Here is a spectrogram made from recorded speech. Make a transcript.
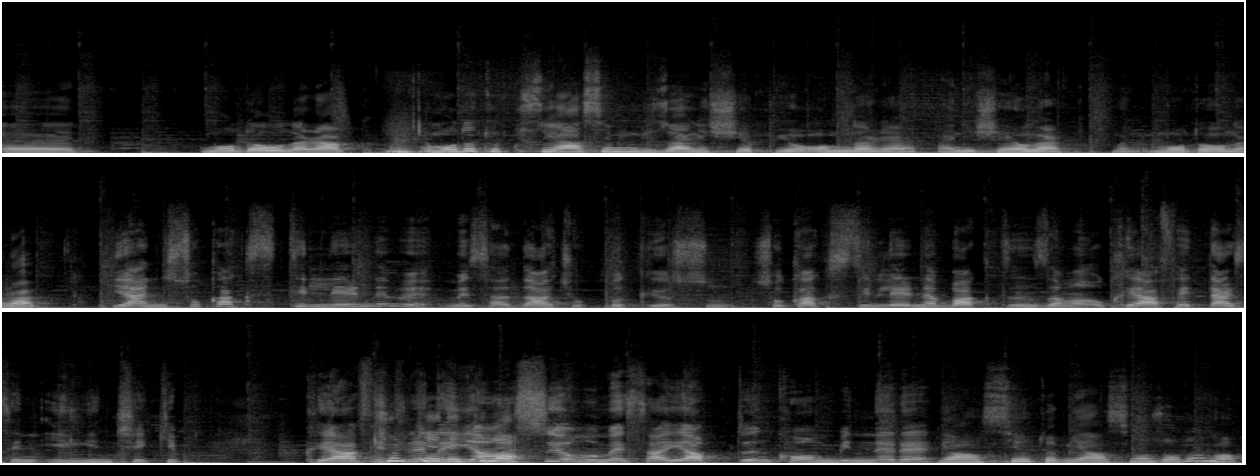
eee, moda olarak moda tutkusu Yasemin güzel iş yapıyor onları. Hani şey olarak hani moda olarak. yani sokak stillerine mi mesela daha çok bakıyorsun? Sokak stillerine baktığın zaman o kıyafetler senin ilgini çekip kıyafetine de Türkiye'dekiler- yansıyor mu mesela yaptığın kombinlere? Yansıyor tabii yansımaz olur mu?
